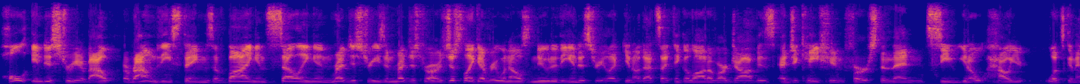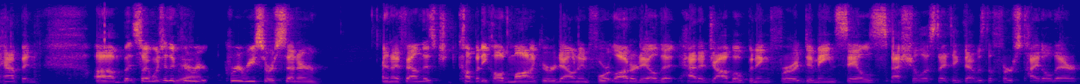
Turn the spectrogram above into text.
whole industry about around these things of buying and selling and registries and registrars just like everyone else new to the industry like you know that's i think a lot of our job is education first and then see you know how you what's going to happen um, but so i went to the yeah. career, career resource center and I found this company called Moniker down in Fort Lauderdale that had a job opening for a domain sales specialist. I think that was the first title there.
